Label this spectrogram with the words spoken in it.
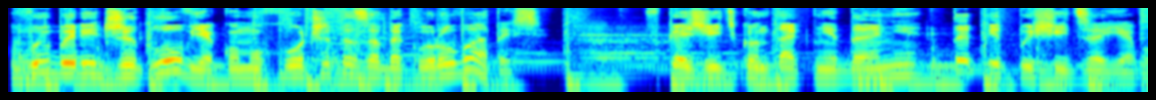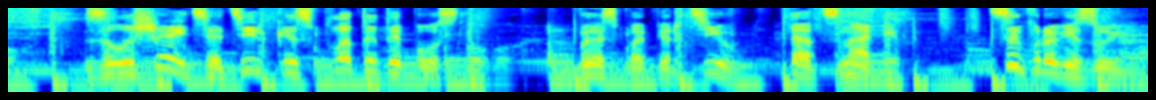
Виберіть житло, в якому хочете задекларуватись. Вкажіть контактні дані та підпишіть заяву. Залишається тільки сплатити послугу без папірців та цнапів. Цифровізуємо.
